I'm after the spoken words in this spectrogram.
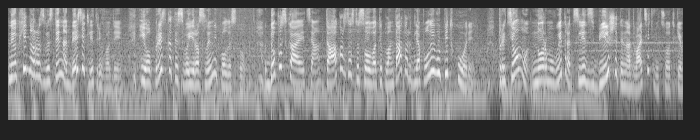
необхідно розвести на 10 літрів води і оприскати свої рослини по листу. Допускається також застосовувати плантатор для поливу під корінь. При цьому норму витрат слід збільшити на 20%.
